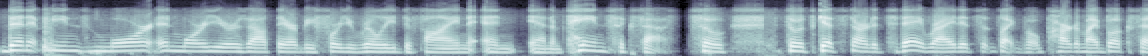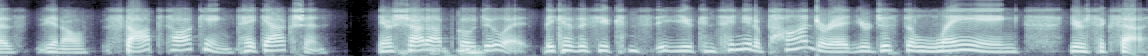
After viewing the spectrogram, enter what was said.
then it means more and more years out there before you really define and, and obtain success. So so it's get started today, right? It's, it's like well, part of my book says, you know, stop talking, take action. You know, shut up, go do it. Because if you con- you continue to ponder it, you're just delaying your success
